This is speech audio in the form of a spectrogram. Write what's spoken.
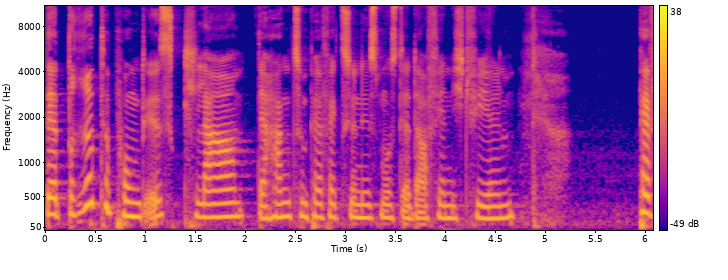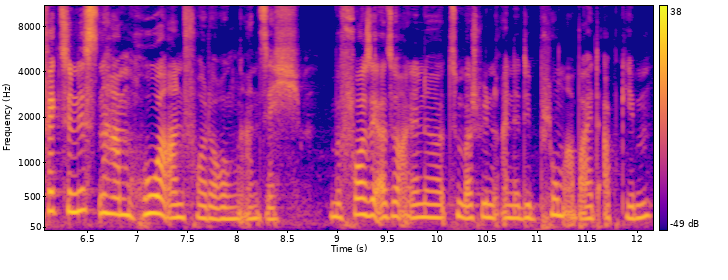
der dritte Punkt ist klar, der Hang zum Perfektionismus, der darf hier nicht fehlen. Perfektionisten haben hohe Anforderungen an sich. Bevor sie also eine, zum Beispiel eine Diplomarbeit abgeben,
